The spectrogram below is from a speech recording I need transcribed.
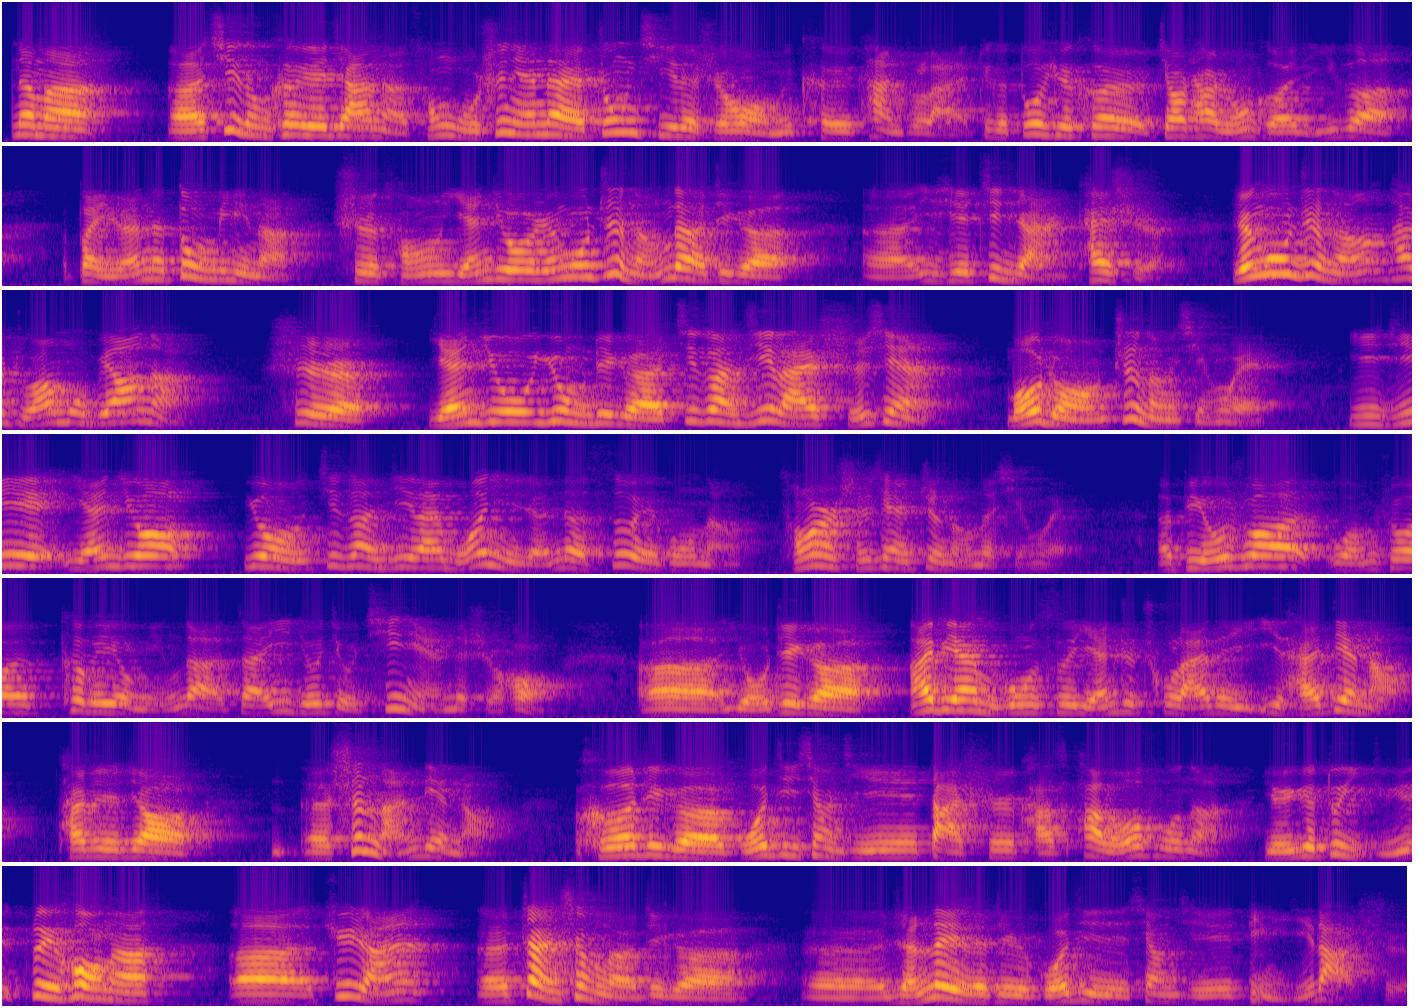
那么，呃，系统科学家呢，从五十年代中期的时候，我们可以看出来，这个多学科交叉融合一个本源的动力呢，是从研究人工智能的这个呃一些进展开始。人工智能它主要目标呢，是研究用这个计算机来实现某种智能行为，以及研究。用计算机来模拟人的思维功能，从而实现智能的行为。呃，比如说我们说特别有名的，在一九九七年的时候，呃，有这个 IBM 公司研制出来的一台电脑，它这叫呃深蓝电脑，和这个国际象棋大师卡斯帕罗夫呢有一个对局，最后呢，呃，居然呃战胜了这个呃人类的这个国际象棋顶级大师，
